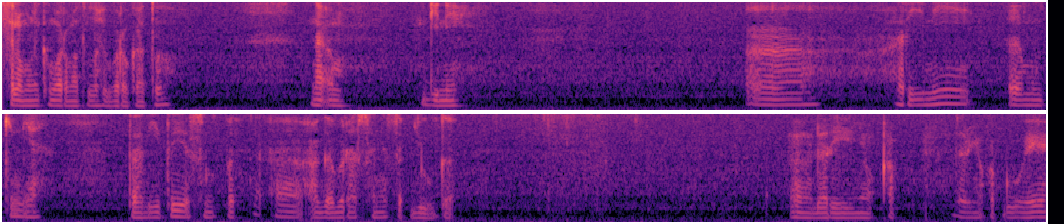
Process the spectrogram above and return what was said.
Assalamualaikum warahmatullahi wabarakatuh. Nah, em, gini, Eh, hari ini eh, mungkin ya tadi itu ya sempet eh, agak berasa nyesek juga Eh, dari nyokap, dari nyokap gue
